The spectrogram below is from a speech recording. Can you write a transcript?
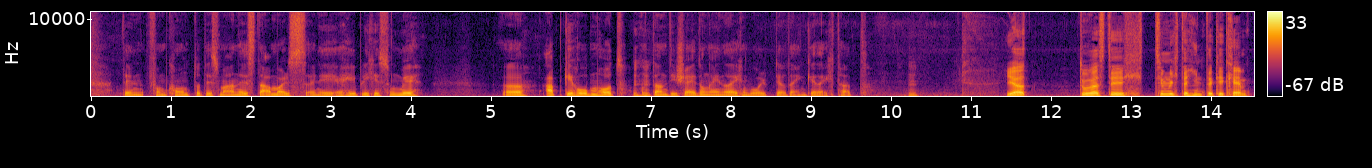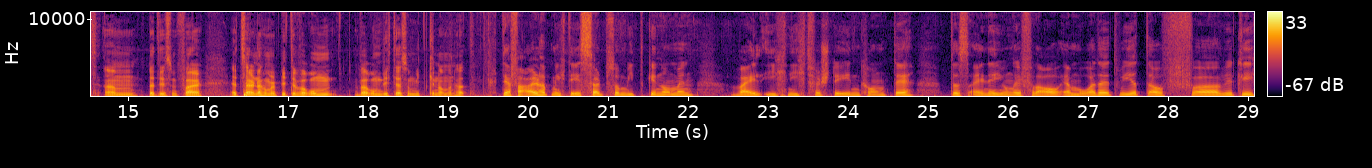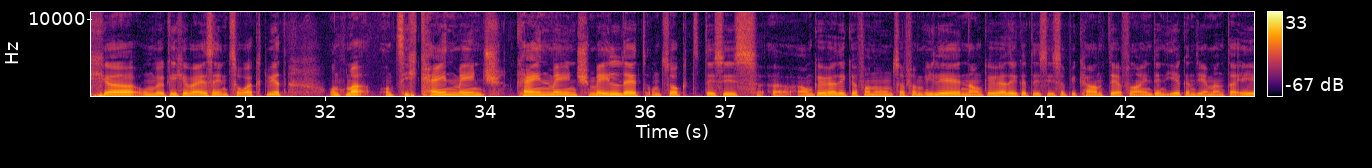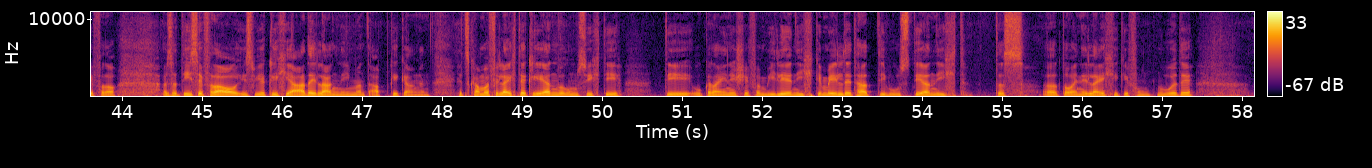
den vom Konto des Mannes damals eine erhebliche Summe äh, abgehoben hat mhm. und dann die Scheidung einreichen wollte oder eingereicht hat. Ja, du hast dich ziemlich dahinter geklemmt ähm, bei diesem Fall. Erzähl noch einmal bitte, warum, warum dich der so mitgenommen hat. Der Fall hat mich deshalb so mitgenommen, weil ich nicht verstehen konnte, dass eine junge Frau ermordet wird, auf äh, wirklich äh, unmögliche Weise entsorgt wird und, man, und sich kein Mensch kein Mensch meldet und sagt, das ist ein Angehöriger von uns, ein Familienangehöriger, das ist eine Bekannte, eine Freundin, irgendjemand, eine Ehefrau. Also diese Frau ist wirklich jahrelang niemand abgegangen. Jetzt kann man vielleicht erklären, warum sich die, die ukrainische Familie nicht gemeldet hat. Die wusste ja nicht, dass äh, da eine Leiche gefunden wurde.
